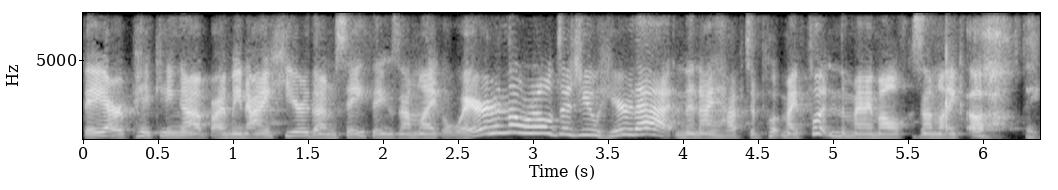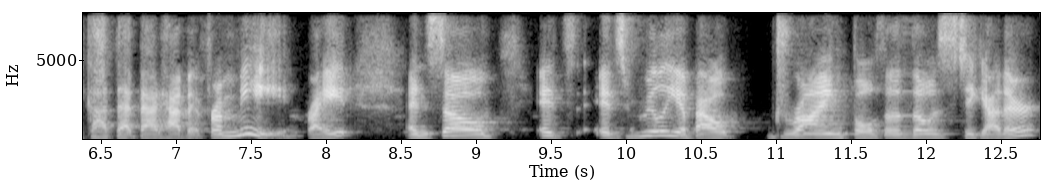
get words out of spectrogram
they are picking up. I mean i hear them say things. I'm like where in the world did you hear that? And then i have to put my foot in my mouth because i'm like oh they got that bad habit from me right? And so it's it's really about drawing both of those together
